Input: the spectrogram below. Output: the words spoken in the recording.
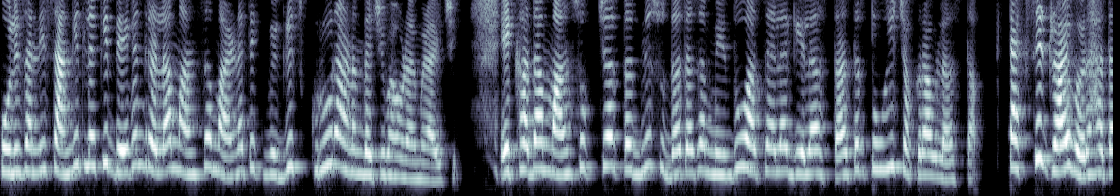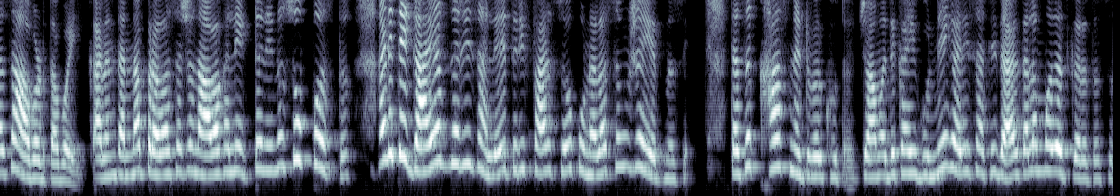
पोलिसांनी सांगितलं की देवेंद्रला माणसं मारण्यात एक वेगळीच क्रूर आनंदाची भावना मिळायची. एखादा मानसोपचार तज्ज्ञ सुद्धा त्याचा मेंदू वाचायला गेला असता तर तोही चक्रावला असता. टॅक्सी ड्रायव्हर हा त्याचा आवडता बळी. कारण त्यांना प्रवासाच्या नावाखाली एकटं नेणं सोपं असतं आणि ते गायब जरी झाले तरी फारसं कुणाला संशय येत नसे. त्याचं खास नेटवर्क होतं ज्यामध्ये काही गुन्हेगारी साथीदार त्याला मदत करत असत.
